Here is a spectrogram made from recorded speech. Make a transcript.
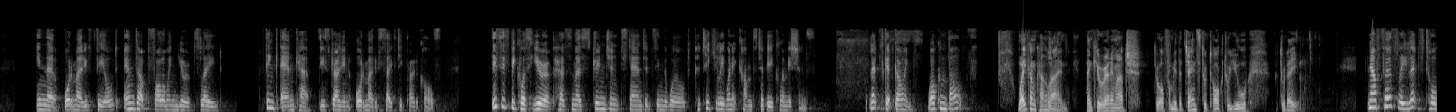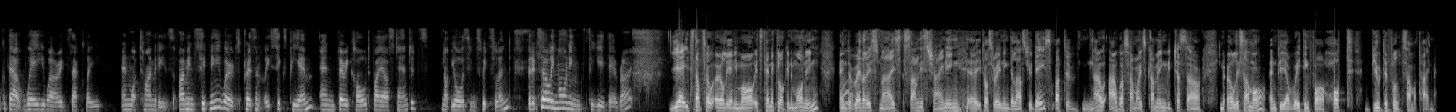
in the automotive field end up following Europe's lead. Think ANCAP, the Australian Automotive Safety Protocols. This is because Europe has the most stringent standards in the world, particularly when it comes to vehicle emissions. Let's get going. Welcome, Balz. Welcome, Caroline. Thank you very much to offer me the chance to talk to you today. Now, firstly, let's talk about where you are exactly and what time it is. I'm in Sydney, where it's presently 6 p.m. and very cold by our standards, not yours in Switzerland, but it's early morning for you there, right? Yeah, it's not so early anymore. It's 10 o'clock in the morning and oh. the weather is nice. Sun is shining. Uh, it was raining the last few days, but uh, now our summer is coming. We just are in early summer and we are waiting for a hot, beautiful summertime.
